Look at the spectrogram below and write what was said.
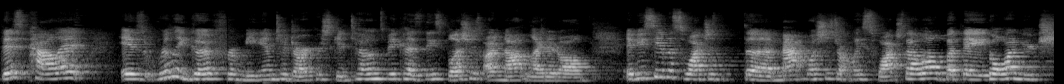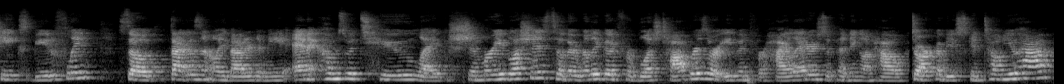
This palette is really good for medium to darker skin tones because these blushes are not light at all. If you see the swatches, the matte blushes don't really swatch that well, but they go on your cheeks beautifully. So that doesn't really matter to me. And it comes with two like shimmery blushes. So they're really good for blush toppers or even for highlighters depending on how dark of your skin tone you have.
